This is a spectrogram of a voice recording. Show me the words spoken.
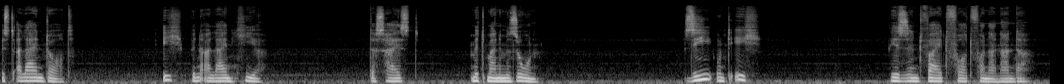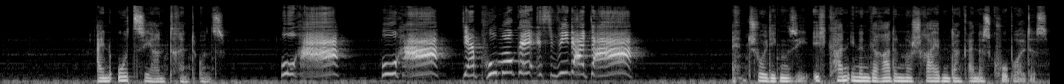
ist allein dort. Ich bin allein hier. Das heißt, mit meinem Sohn. Sie und ich, wir sind weit fort voneinander. Ein Ozean trennt uns. Hurra! Der Pumuckel ist wieder da! Entschuldigen Sie, ich kann Ihnen gerade nur schreiben dank eines Koboldes.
